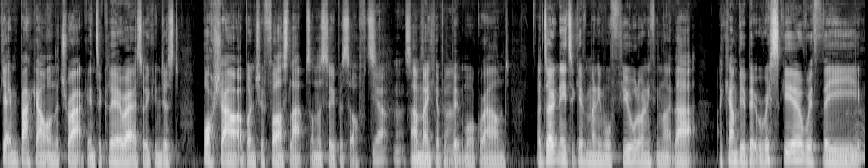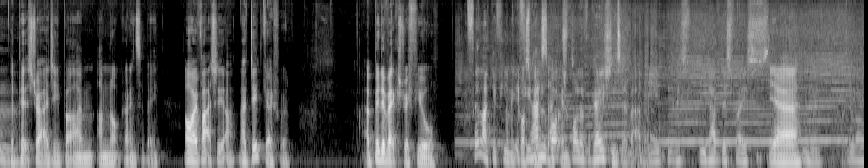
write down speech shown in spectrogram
get him back out on the track into clear air, so he can just bosh out a bunch of fast laps on the super softs Yeah, and make up a bit more ground. I don't need to give him any more fuel or anything like that. I can be a bit riskier with the the Hmm. pit strategy, but I'm I'm not going to be. Oh, I've actually I, I did go for a bit of extra fuel. I feel like if you Only if you hadn't watched qualifications so badly, you'd, you'd have this race Yeah. you know, pretty well.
